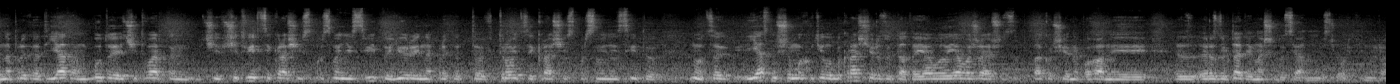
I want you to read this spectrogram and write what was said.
наприклад, я там бути четвертим чи в четвірці кращих спортсменів світу, Юрій, наприклад, в тройці кращих спортсменів світу. Ну це ясно, що ми хотіли би кращі результати, але я вважаю, що це також є непоганий е, результат і наше досягнення в спорті. Ну.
